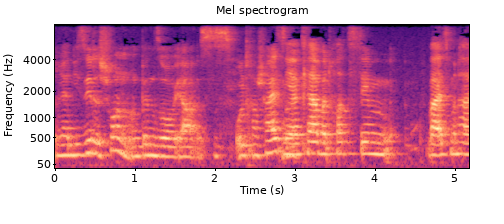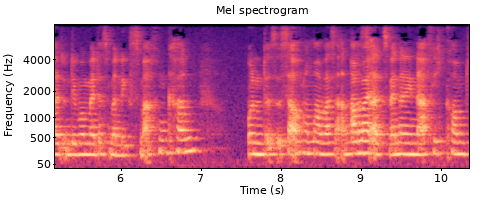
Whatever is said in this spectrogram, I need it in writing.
realisiere das schon und bin so, ja, es ist ultra scheiße. Ja, klar, aber trotzdem weiß man halt in dem Moment, dass man nichts machen kann. Und es ist auch nochmal was anderes, aber als wenn dann die Nachricht kommt,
